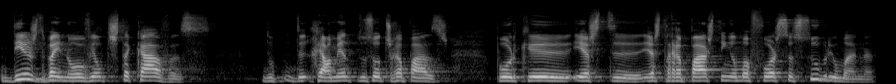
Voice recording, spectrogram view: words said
desde bem novo, ele destacava-se de, realmente dos outros rapazes, porque este, este rapaz tinha uma força sobre-humana.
